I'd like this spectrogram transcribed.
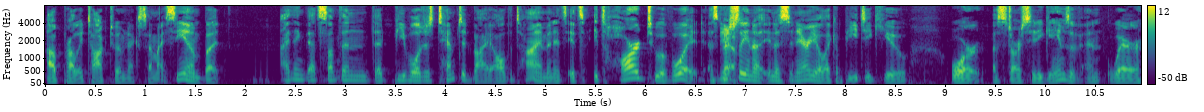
I'll probably talk to him next time I see him. But I think that's something that people are just tempted by all the time, and it's it's it's hard to avoid, especially in a in a scenario like a PTQ or a Star City Games event where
